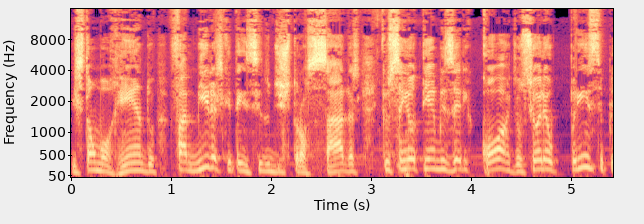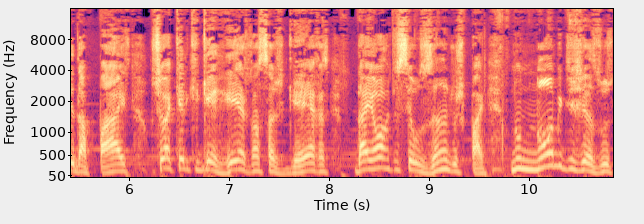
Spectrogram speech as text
estão morrendo, famílias que têm sido destroçadas. Que o Senhor tenha misericórdia. O Senhor é o príncipe da paz. O Senhor é aquele que guerreia as nossas guerras. Dai ordem aos seus anjos, Pai. No nome de Jesus,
